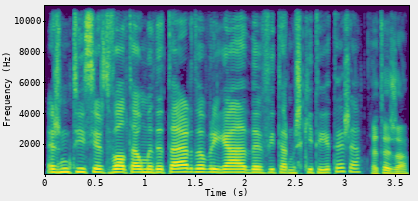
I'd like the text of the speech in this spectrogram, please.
As notícias de volta à uma da tarde. Obrigada, Vitor Mesquita, e até já. Até já.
